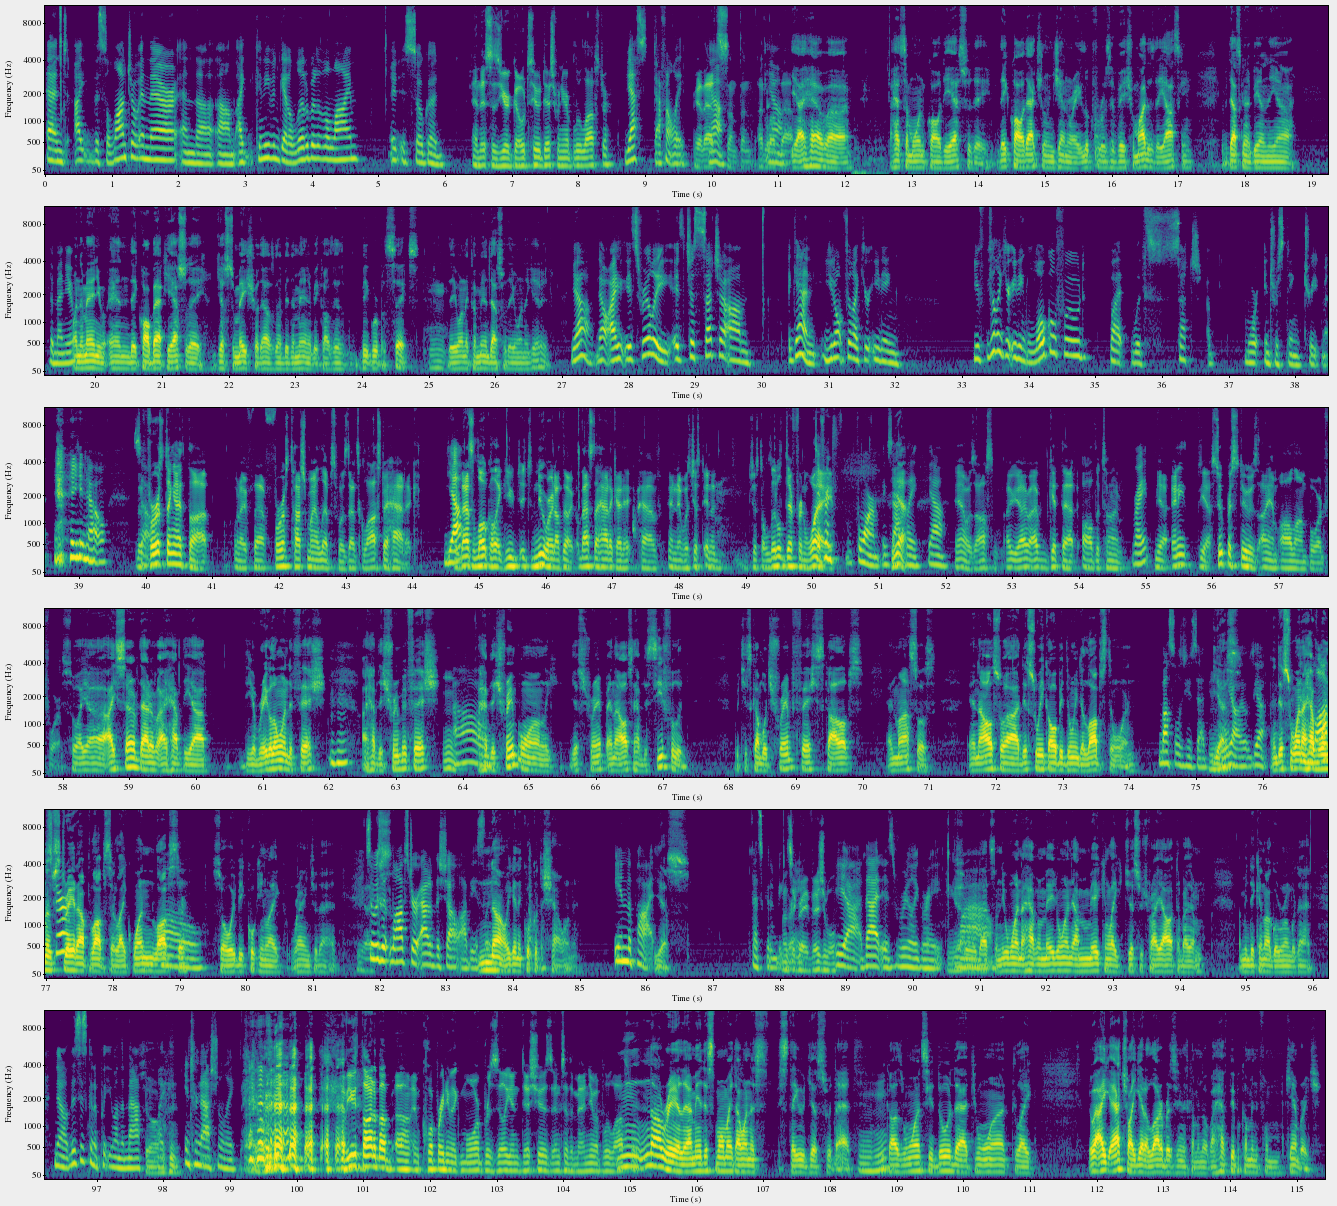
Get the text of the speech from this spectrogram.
And I the cilantro in there and the um, I can even get a little bit of the lime. It is so good. And this is your go-to dish when you're a Blue Lobster? Yes, definitely. Yeah, that's something. I'd love Yeah. that. yeah, I have. Uh, I had someone called yesterday. They called actually in January, look for reservation Mother's Day, asking if that's going to be on the uh, The menu. on the menu, and they called back yesterday just to make sure that was going to be the menu because there's a big group of six. They want to come in. That's what they want to get it. Yeah, no, I. It's really, it's just such a. Um, again, you don't feel like you're eating. You feel like you're eating local food, but with such a more interesting treatment. you know. The So, first thing I thought when I that first touched my lips was that's Gloucester haddock. yeah, That's local. Like you, it's new right off the. That's the haddock I have, and it was just in a just a little different way. different f- form. Exactly. Yeah. Yeah, it was awesome. I, I, I get that all the time. Right. Yeah, any yeah super stews I am all on board for. So I uh, I serve that. I have the uh, the regular one, the fish. Mm-hmm. I have the shrimp and fish. Oh. I have the shrimp one only, just shrimp, and I also have the seafood, which is come with shrimp, fish, scallops, and mussels. And also uh, this week I'll be doing the lobster one. Mussels. You said. Yes. Yeah. Yeah. And this one I And have one of straight up lobster, like one lobster. Whoa. So we'll be cooking like right into that. So is it lobster out of the shell? Obviously. No, we're gonna cook with the shell on it. In the pot. Yes. That's going to be That's great. a great visual. Yeah, that is really great. Yeah. So that's a new one. I haven't made one. I'm making like just to try out, but um, I mean they cannot go wrong with that. No, this is going to put you on the map, So- like internationally. Have you thought about uh, incorporating like more Brazilian dishes into the menu at Blue Lobster? Mm, Not really. I mean, at this moment, I want to stay with just with that Mm-hmm. because once you do that, you want like. I actually I get a lot of Brazilians coming over. I have people coming from Cambridge.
